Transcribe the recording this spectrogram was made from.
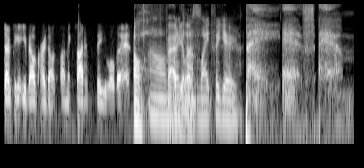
Don't forget your Velcro dots. I'm excited to see you all there. Oh, Oh, we fabulous. can't wait for you. Bay FM.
